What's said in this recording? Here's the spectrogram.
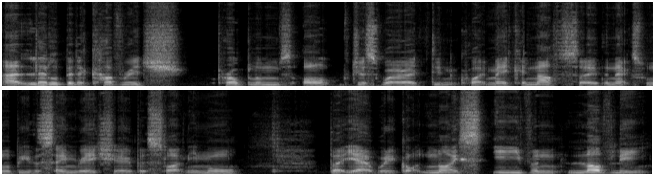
A little bit of coverage problems or just where I didn't quite make enough so the next one will be the same ratio but slightly more. But yeah we've got nice even lovely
